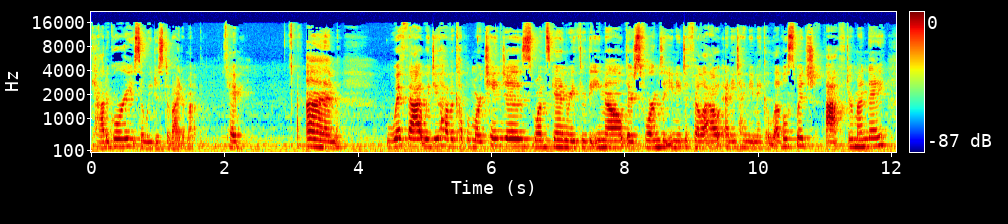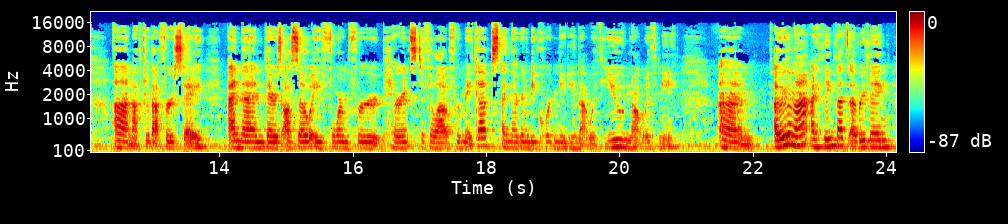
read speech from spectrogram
category, so we just divide them up, okay? Um, with that, we do have a couple more changes. Once again, read through the email. There's forms that you need to fill out anytime you make a level switch after Monday, um, after that first day. And then there's also a form for parents to fill out for makeups, and they're gonna be coordinating that with you, not with me. Um, other than that, I think that's everything.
